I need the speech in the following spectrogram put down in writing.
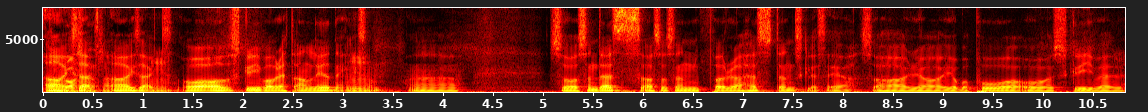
Den Ja exakt, känslan. ja, exakt. Mm. Och, och skriva av rätt anledning Mm. liksom. Eh, så sen dess, alltså sen förra hösten skulle jag säga, så har jag jobbat på och skriver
